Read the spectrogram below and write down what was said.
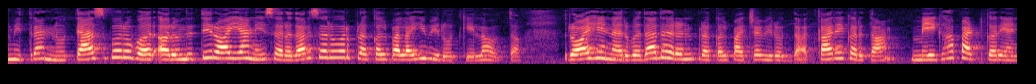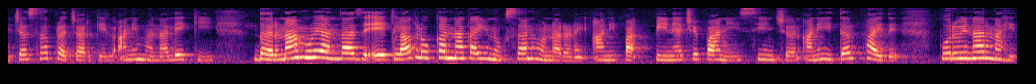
मित्रांनो त्याचबरोबर अरुंधती रॉय यांनी सरदार सरोवर प्रकल्पालाही विरोध केला होता. रॉय हे नर्मदा धरण प्रकल्पाच्या विरोधात कार्यकर्ता मेघा पाटकर यांच्यासह प्रचार केला आणि म्हणाले की धरणामुळे अंदाजे एक लाख लोकांना काही नुकसान होणार नाही आणि पा पिण्याचे पाणी सिंचन आणि इतर फायदे पुरविणार नाहीत.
